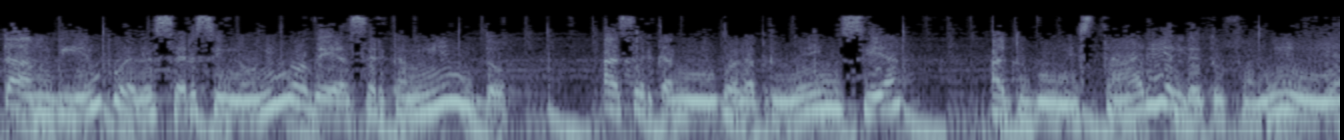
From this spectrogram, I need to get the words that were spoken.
también puede ser sinónimo de acercamiento. Acercamiento a la prudencia, a tu bienestar y el de tu familia.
